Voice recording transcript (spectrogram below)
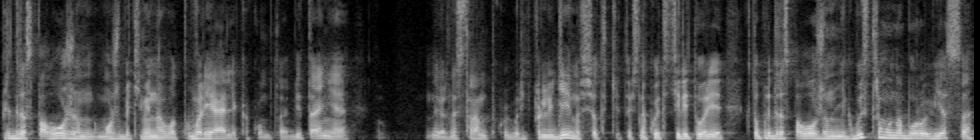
предрасположен, может быть, именно вот в ареале каком-то обитания, наверное, странно такое говорить про людей, но все-таки, то есть на какой-то территории, кто предрасположен не к быстрому набору веса,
